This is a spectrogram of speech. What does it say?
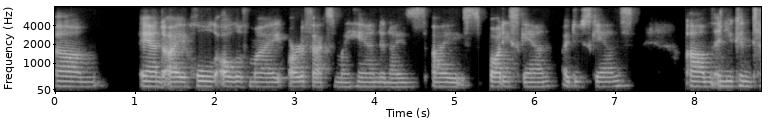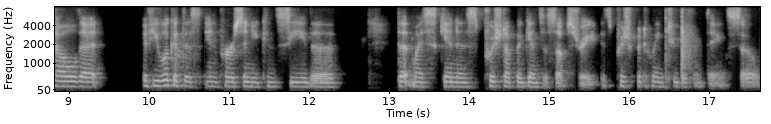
um, and I hold all of my artifacts in my hand and I, I body scan, I do scans. Um, and you can tell that if you look at this in person, you can see the that my skin is pushed up against a substrate. It's pushed between two different things. So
